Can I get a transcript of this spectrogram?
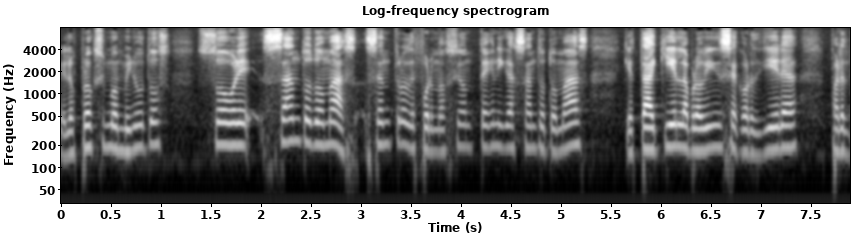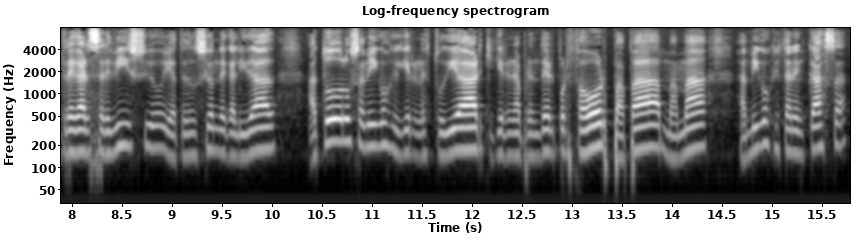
en los próximos minutos sobre Santo Tomás, Centro de Formación Técnica Santo Tomás, que está aquí en la provincia Cordillera para entregar servicio y atención de calidad a todos los amigos que quieren estudiar, que quieren aprender. Por favor, papá, mamá, amigos que están en casa,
